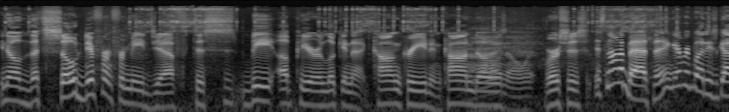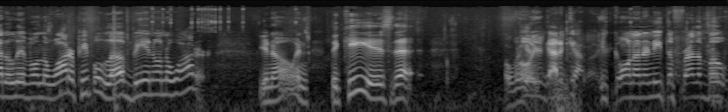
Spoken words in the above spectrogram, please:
You know, that's so different for me, Geoff, to be up here looking at concrete and condos know it. versus it's not a bad thing. Everybody's got to live on the water. People love being on the water, you know, and the key is that Over oh, here. you gotta go. He's going underneath the front of the boat.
